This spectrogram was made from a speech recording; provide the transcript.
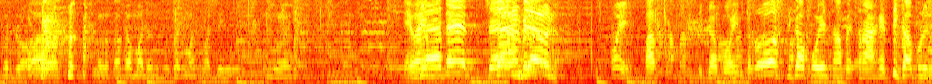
Berdoa menurut agama dan kepercayaan masing-masing dimulai. Dewa United Champion. Woi, 4 3 poin. Terus 3 poin sampai terakhir 30.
